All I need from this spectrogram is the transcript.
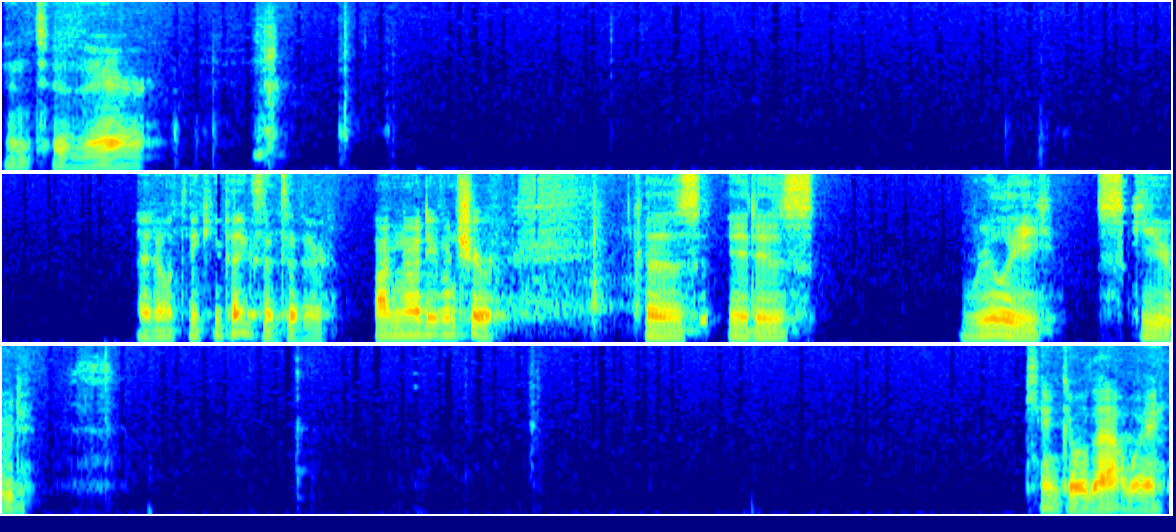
into there. I don't think he pegs into there. I'm not even sure because it is really skewed. Can't go that way.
